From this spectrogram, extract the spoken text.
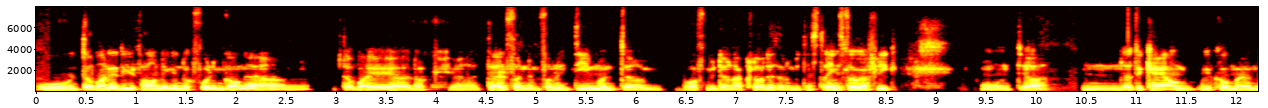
Und da waren ja die Verhandlungen noch voll im Gange. Ähm, da war ich ja noch äh, Teil von dem, von dem Team und ähm, war mich dann auch klar, dass er noch mit ins Trainingslager fliegt. Und ja, in der Türkei angekommen.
